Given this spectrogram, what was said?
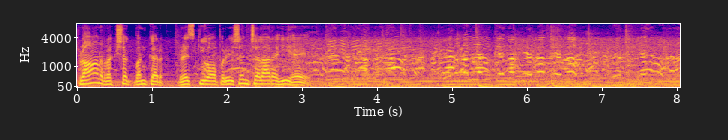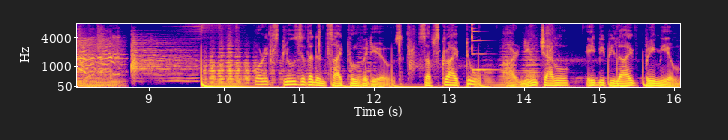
प्राण रक्षक बनकर रेस्क्यू ऑपरेशन चला रही है। For exclusive and insightful videos, subscribe to our new channel ABP Live Premium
